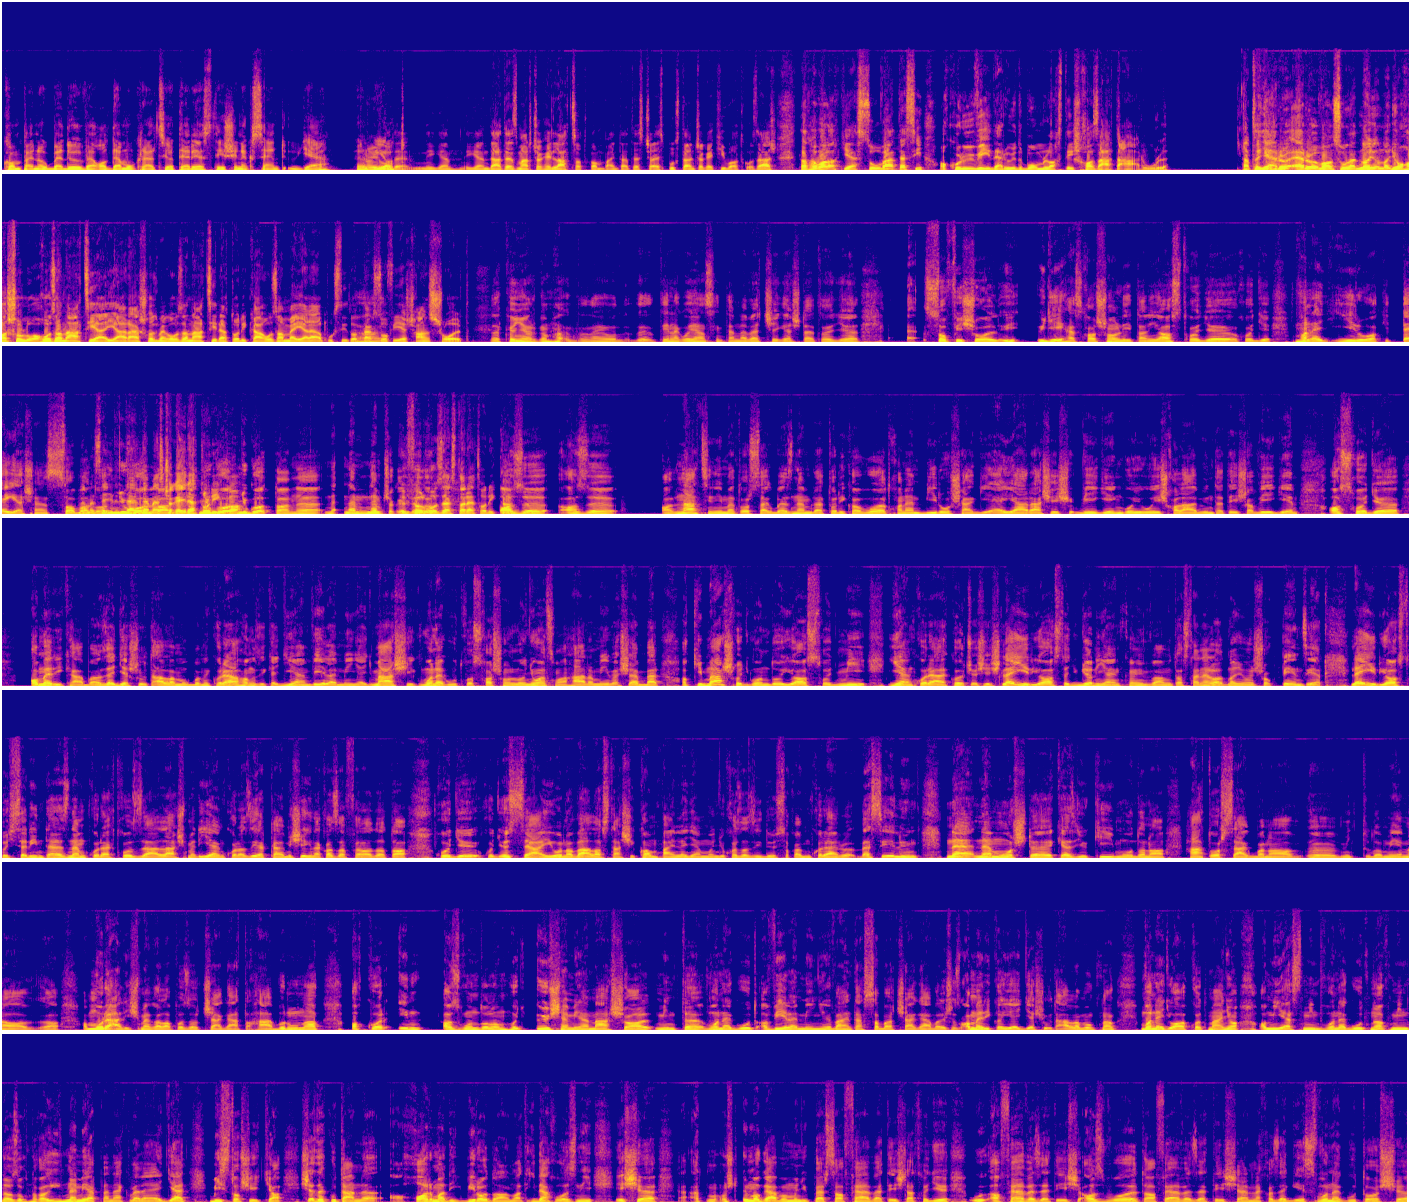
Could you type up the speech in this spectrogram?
kampánynak bedőlve a demokrácia terjesztésének szent ügye Na jó, de igen, igen, de hát ez már csak egy látszatkampány, tehát ez, csak, ez pusztán csak egy hivatkozás. Tehát ha valaki ezt szóvá teszi, akkor ő véderőt bomlaszt és hazát árul. Tehát, hogy erről, erről van szó, tehát nagyon-nagyon hasonló ahhoz a náci eljáráshoz, meg ahhoz a náci retorikához, amelyel elpusztították ja, Sophie és Hans Scholt. De könyörgöm, de jó, de tényleg olyan szinten nevetséges, tehát, hogy Sophie Scholl ügyéhez hasonlítani azt, hogy, hogy van egy író, aki teljesen szabadon, nem, ez egy, nyugodtan, nem, ez csak egy retorika. Nyugod, nyugodtan, ne, nem, nem csak egy fölhozza ezt a retorikát. Az, az a náci Németországban ez nem retorika volt, hanem bírósági eljárás, és végén golyó és halálbüntetés a végén. Az, hogy Amerikában, az Egyesült Államokban, amikor elhangzik egy ilyen vélemény, egy másik Voneguthoz hasonló 83 éves ember, aki máshogy gondolja azt, hogy mi ilyenkor elkölcsös, és leírja azt egy ugyanilyen könyvbe, amit aztán elad nagyon sok pénzért, leírja azt, hogy szerinte ez nem korrekt hozzáállás, mert ilyenkor az értelmiségnek az a feladata, hogy, hogy összeálljon a választási kampány legyen mondjuk az az időszak, amikor erről beszélünk, ne, ne most kezdjük ki módon a hátországban a, mit tudom én, a, a, a morális megalapozott a háborúnak, akkor én azt gondolom, hogy ő sem él mással, mint Vonnegut a vélemény nyilvánítás szabadságával, és az amerikai Egyesült Államoknak van egy alkotmánya, ami ezt mind Vonnegutnak, mind azoknak, akik nem értenek vele egyet, biztosítja. És ezek után a harmadik birodalmat idehozni, és hát most önmagában mondjuk persze a felvetés, tehát hogy a felvezetés az volt, a felvezetés ennek az egész Vonnegutos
